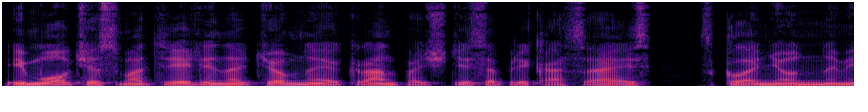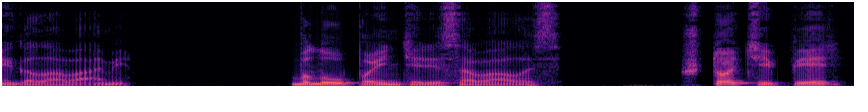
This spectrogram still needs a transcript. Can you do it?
и молча смотрели на темный экран, почти соприкасаясь склоненными головами. Блу поинтересовалась, что теперь?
